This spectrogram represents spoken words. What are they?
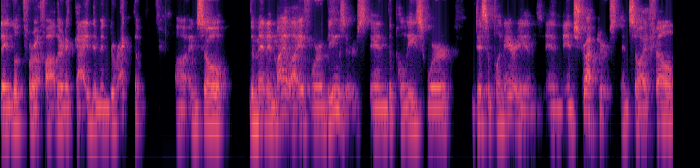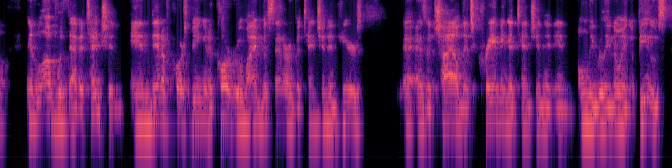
They look for a father to guide them and direct them. Uh, and so the men in my life were abusers, and the police were disciplinarians and instructors. And so I fell in love with that attention. And then, of course, being in a courtroom, I'm the center of attention. And here's, as a child that's craving attention and, and only really knowing abuse,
